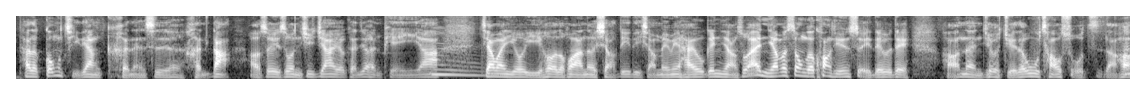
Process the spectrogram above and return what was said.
它的供给量可能是很大啊，所以说你去加油可能就很便宜啊。加完油以后的话，那个小弟弟小妹妹还会跟你讲说，哎，你要不要送个矿泉水，对不对？好，那你就觉得物超所值了哈。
